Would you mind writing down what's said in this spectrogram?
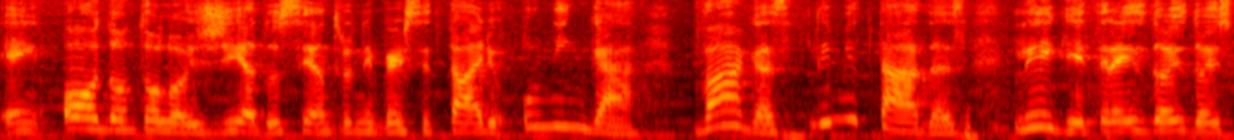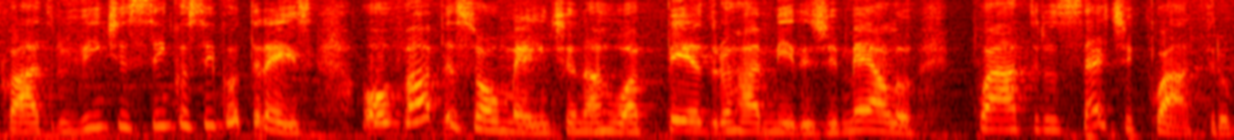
em odontologia do Centro Universitário Uningá. Vagas limitadas. Ligue 3224 2553 ou vá pessoalmente na rua Pedro Ramires de Melo, 474,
